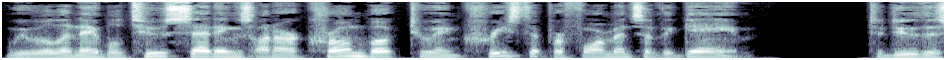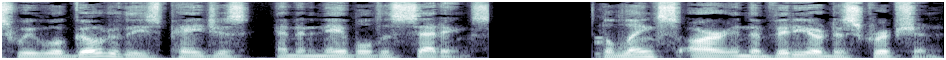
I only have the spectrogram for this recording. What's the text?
we will enable two settings on our Chromebook to increase the performance of the game. To do this we will go to these pages and enable the settings. The links are in the video description.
